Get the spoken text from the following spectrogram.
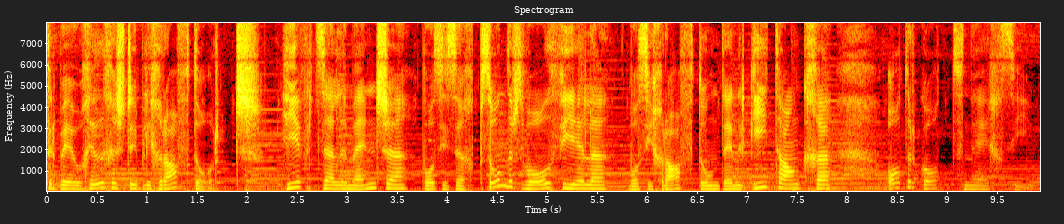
Der Beo Kirchenstübli Kraftort. Hier erzählen Menschen, wo sie sich besonders wohl fühlen, wo sie Kraft und Energie tanken oder Gott näher sind.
